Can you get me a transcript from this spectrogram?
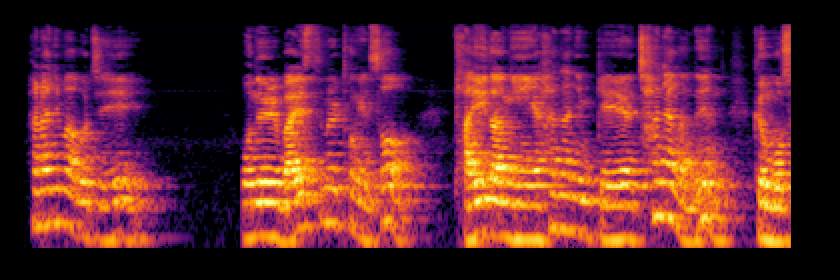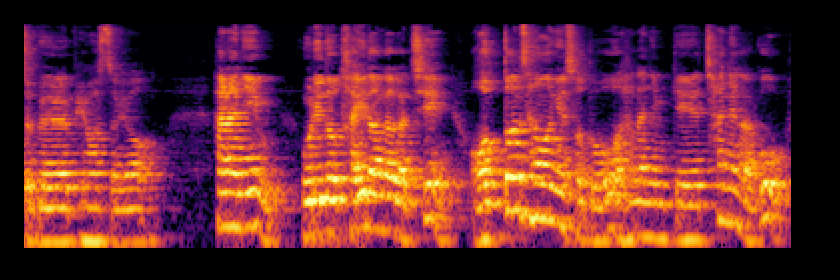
하나님 아버지, 오늘 말씀을 통해서 다윗왕이 하나님께 찬양하는 그 모습을 배웠어요. 하나님, 우리도 다윗왕과 같이 어떤 상황에서도 하나님께 찬양하고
